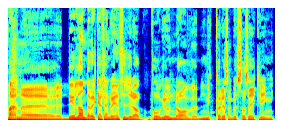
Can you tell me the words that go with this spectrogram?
Men eh, det landar väl kanske ändå i en fyra på grund av mycket av det som Gustav säger kring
